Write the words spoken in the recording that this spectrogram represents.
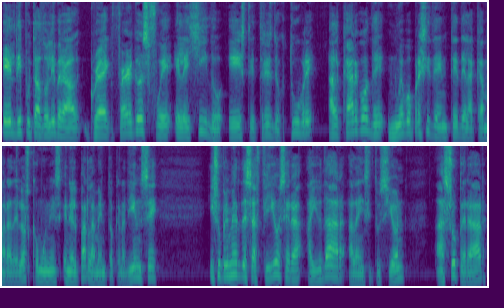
El diputado liberal Greg Fergus fue elegido este 3 de octubre al cargo de nuevo presidente de la Cámara de los Comunes en el Parlamento canadiense, y su primer desafío será ayudar a la institución a superar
